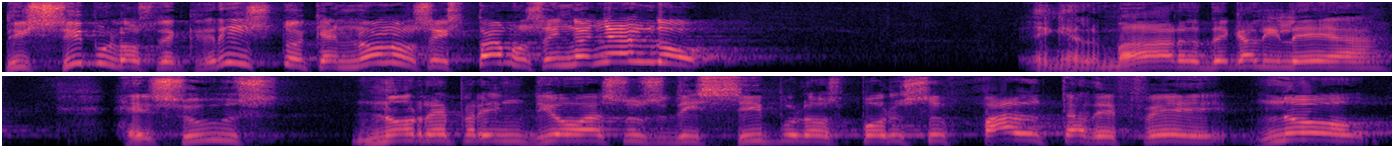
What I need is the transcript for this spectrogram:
discípulos de Cristo y que no nos estamos engañando. En el mar de Galilea, Jesús no reprendió a sus discípulos por su falta de fe, no,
